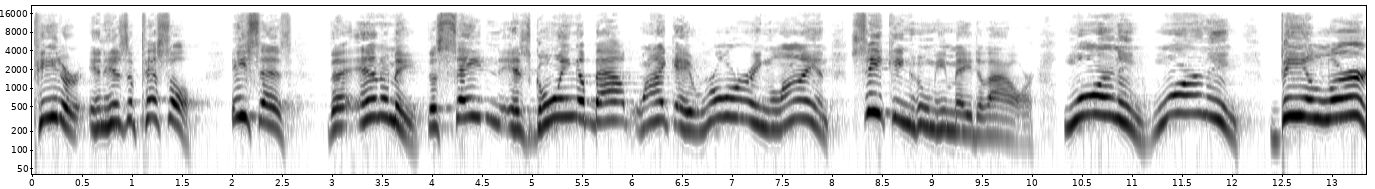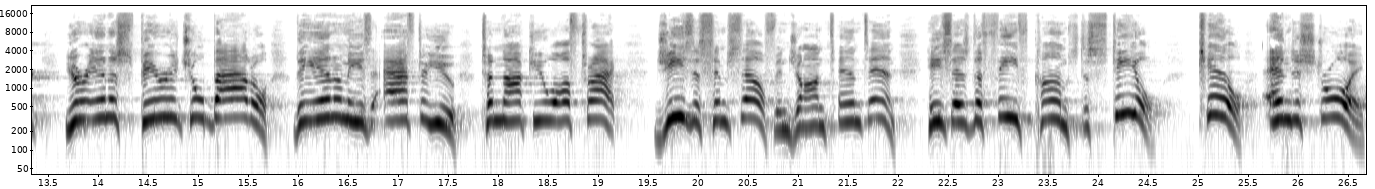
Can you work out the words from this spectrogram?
Peter, in his epistle, he says, the enemy, the Satan, is going about like a roaring lion, seeking whom he may devour. Warning, warning, be alert. You're in a spiritual battle. The enemy is after you to knock you off track. Jesus himself in John 10 10, he says, The thief comes to steal, kill, and destroy.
